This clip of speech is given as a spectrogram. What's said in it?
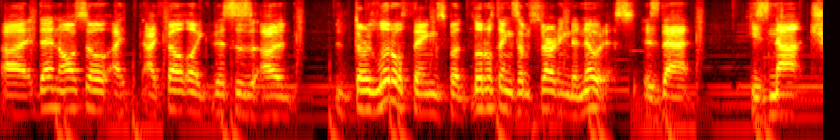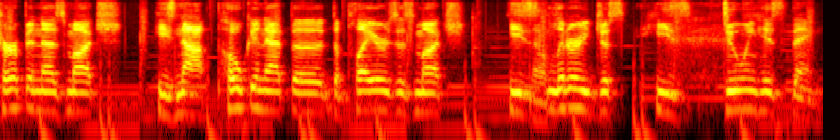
Uh, then also, I I felt like this is uh, they're little things, but little things I'm starting to notice is that he's not chirping as much. He's not poking at the the players as much. He's no. literally just he's doing his thing.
